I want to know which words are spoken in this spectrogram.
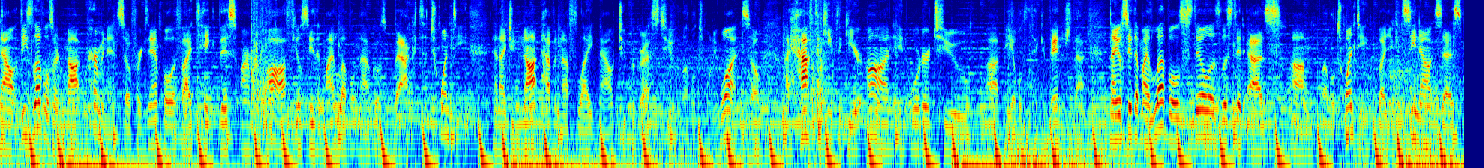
Now, these levels are not permanent, so for example, if I take this armor off, you'll see that my level now goes back to 20, and I do not have enough light now to progress to level 21. So I have to keep the gear on in order to uh, be able to take advantage of that. Now you'll see that my level still is listed as um, level 20, but you can see now it says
